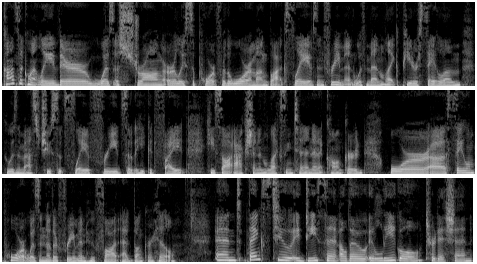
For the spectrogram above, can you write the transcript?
Consequently, there was a strong early support for the war among black slaves and freemen, with men like Peter Salem, who was a Massachusetts slave freed so that he could fight. He saw action in Lexington and at Concord. Or uh, Salem Poor was another freeman who fought at Bunker Hill. And thanks to a decent, although illegal tradition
